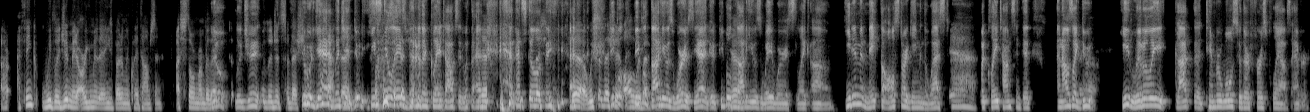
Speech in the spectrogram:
I, I think we legit made an argument that he's better than Klay Thompson. I still remember that. Yo, legit. we legit said that shit. Dude, yeah, legit, then. dude. He still is better shit than Klay. Thompson. What the Yeah. heck? That's still a that thing. Yeah, we said that shit people all the people thought then. he was worse. Yeah, dude. People Yeah. thought he was way worse. Like, um, he didn't even make the All Star game in the West, Yeah, but Klay Thompson did. And I was like, dude, he literally got the Timberwolves to their first playoffs ever.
